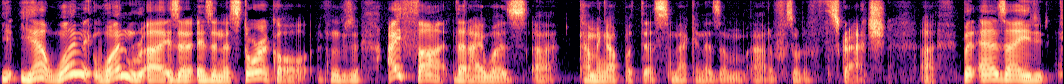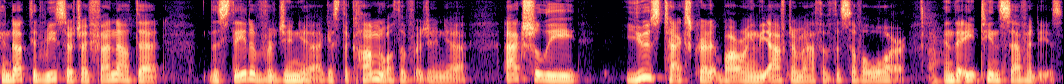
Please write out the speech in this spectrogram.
Yeah, one one uh, is a is an historical conclusion. I thought that I was uh, coming up with this mechanism out of sort of scratch. Uh, but as I conducted research, I found out that the state of Virginia, I guess the Commonwealth of Virginia, actually used tax credit borrowing in the aftermath of the Civil War uh-huh. in the 1870s.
